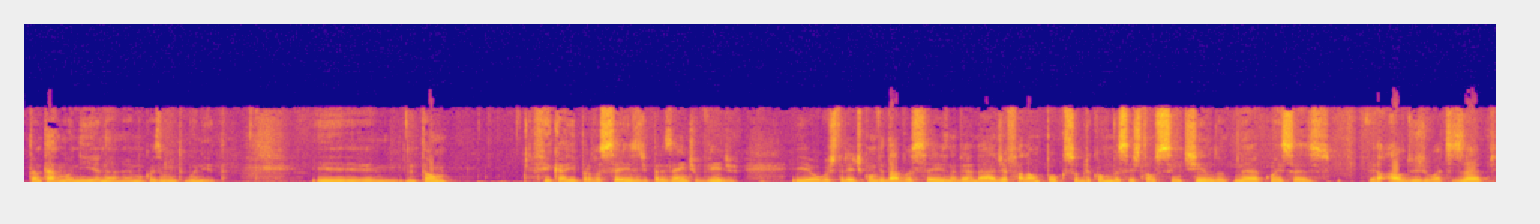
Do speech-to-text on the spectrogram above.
tanta harmonia, né? É uma coisa muito bonita. E então fica aí para vocês de presente o vídeo e eu gostaria de convidar vocês, na verdade, a falar um pouco sobre como vocês estão se sentindo, né, com esses áudios de WhatsApp.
